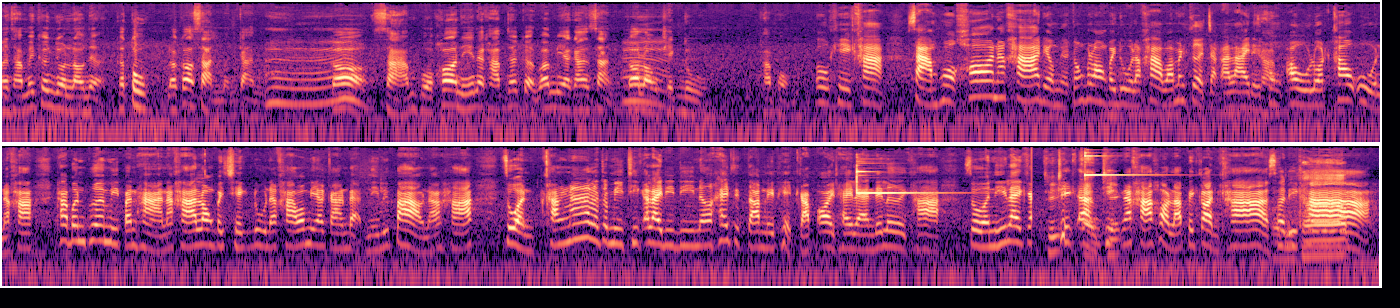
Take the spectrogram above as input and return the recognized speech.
มันทำให้เครื่องยนต์เราเนี่ยกระตุกแล้วก็สั่นเหมือนกัน อืม ก็ 3 หัวข้อนี้นะครับ ถ้าเกิดว่ามีอาการสั่นก็อืมลองเช็คดู ครับผม โอเคค่ะ 3 หัวข้อนะคะ เดี๋ยวเหมียวต้องลองไปดูแล้วค่ะ ว่ามันเกิดจากอะไรเดี๋ยวครับคงเอารถเข้าอู่นะคะ ถ้าเพื่อนๆมีปัญหานะคะ ลองไปเช็คดูนะคะ ว่ามีอาการแบบนี้หรือเปล่านะคะ ส่วนครั้งหน้าเราจะมีทริคอะไรดีๆเนอะให้ติดตามในเพจกับออยไทยแลนด์ได้เลยค่ะ ส่วนวันนี้รายการ Tick ทริคแอน and ทริค Tick นะคะ ขอรับไปก่อนค่ะ สวัสดีสวัสดีครั ค่ะบ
